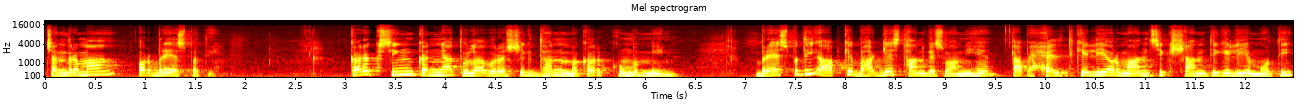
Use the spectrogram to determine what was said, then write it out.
चंद्रमा और बृहस्पति। कर्क, सिंह, कन्या, तुला, वृश्चिक, धन, मकर, कुंभ, मीन। बृहस्पति आपके भाग्य स्थान के स्वामी हैं। आप हेल्थ के लिए और मानसिक शांति के लिए मोती।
